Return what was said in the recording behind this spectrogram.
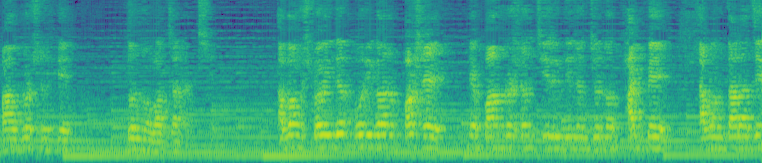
ফাউন্ডেশনকে ধন্যবাদ জানাচ্ছি। এবং শহীদের পরিবার পাশে এই ফাউন্ডেশন চিরদিনের জন্য থাকবে এবং তারা যে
